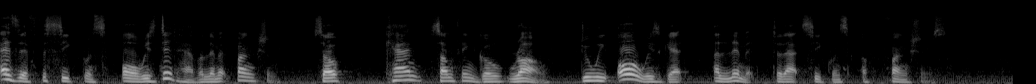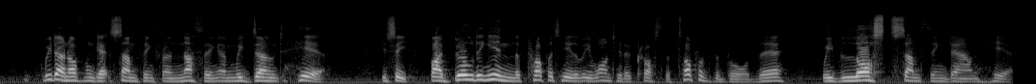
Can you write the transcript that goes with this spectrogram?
as if the sequence always did have a limit function. So can something go wrong? Do we always get a limit to that sequence of functions? We don't often get something from nothing, and we don't here. You see, by building in the property that we wanted across the top of the board there, we've lost something down here.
